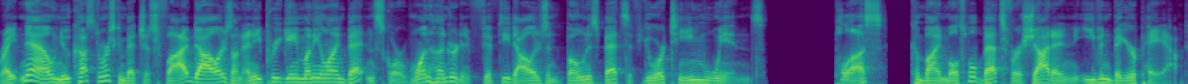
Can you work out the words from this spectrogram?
Right now, new customers can bet just $5 on any pregame moneyline bet and score $150 in bonus bets if your team wins. Plus, combine multiple bets for a shot at an even bigger payout.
